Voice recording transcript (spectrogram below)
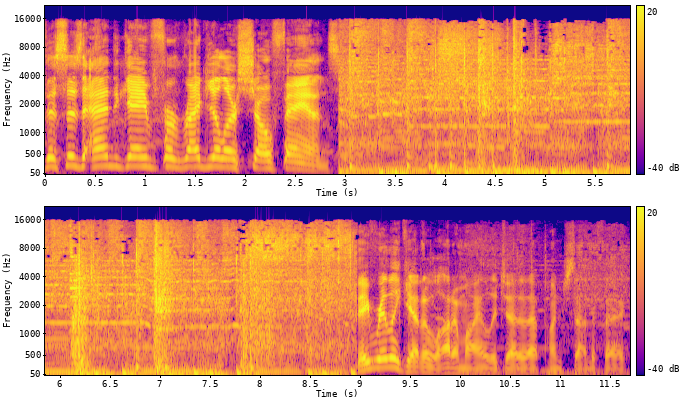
This is Endgame for regular show fans. They really get a lot of mileage out of that punch sound effect.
